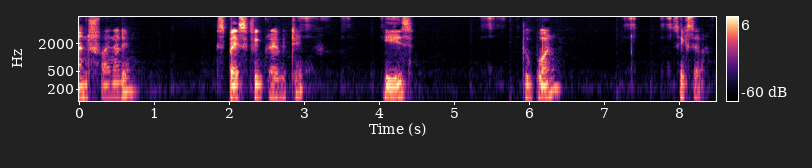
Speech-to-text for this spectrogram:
and finally specific gravity is 2.67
